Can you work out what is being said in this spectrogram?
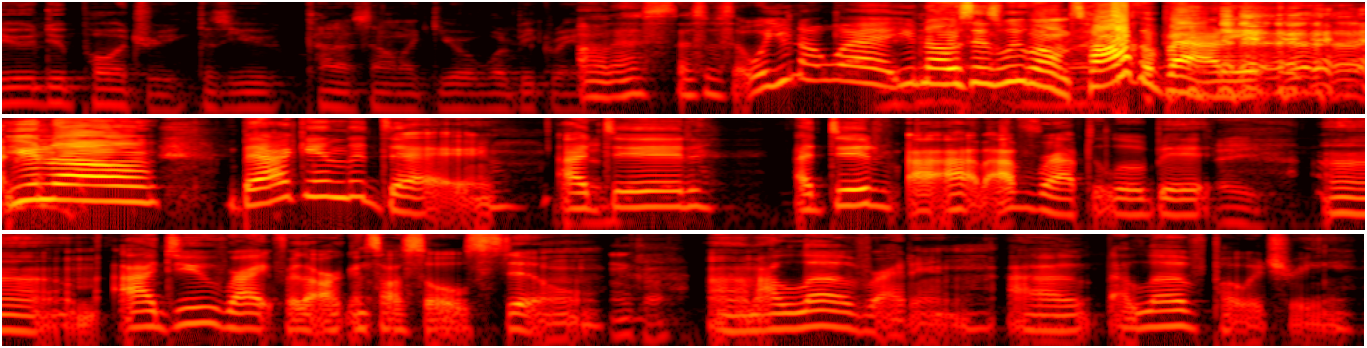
do do poetry? Because you kind of sound like you would be great. Oh, that's that's what's up. Well, you know what? You know, since we're gonna talk about it, you know, back in the day, I did, I did, I, I've rapped a little bit. Hey. Um, I do write for the Arkansas Soul still. Okay. Um, I love writing. I I love poetry.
